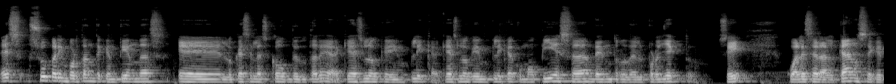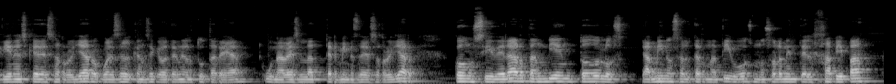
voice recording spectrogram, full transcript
Es súper importante que entiendas eh, lo que es el scope de tu tarea, qué es lo que implica, qué es lo que implica como pieza dentro del proyecto, ¿sí? cuál es el alcance que tienes que desarrollar o cuál es el alcance que va a tener tu tarea una vez la termines de desarrollar. Considerar también todos los caminos alternativos, no solamente el happy path,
